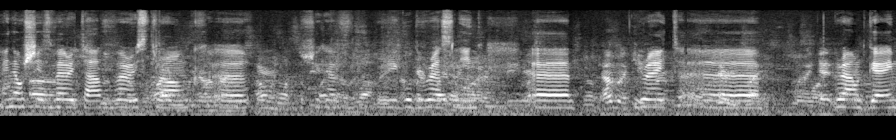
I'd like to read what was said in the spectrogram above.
Uh, I know she's very tough, very strong. Uh, she has really good wrestling, uh, great ground game,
